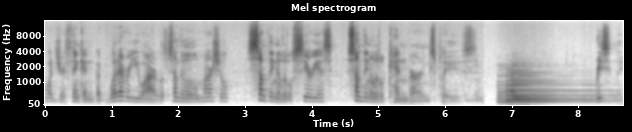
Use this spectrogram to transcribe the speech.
what you're thinking, but whatever you are, something a little martial, something a little serious, something a little Ken Burns, please. Recently,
